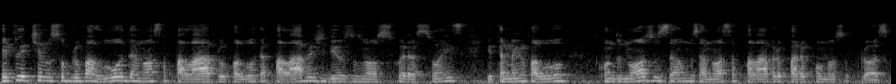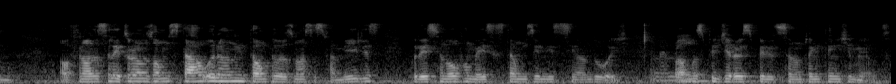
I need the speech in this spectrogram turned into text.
refletindo sobre o valor da nossa palavra, o valor da palavra de Deus nos nossos corações e também o valor quando nós usamos a nossa palavra para com o nosso próximo. Ao final dessa leitura, nós vamos estar orando então pelas nossas famílias, por esse novo mês que estamos iniciando hoje. Amém. Vamos pedir ao Espírito Santo entendimento.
